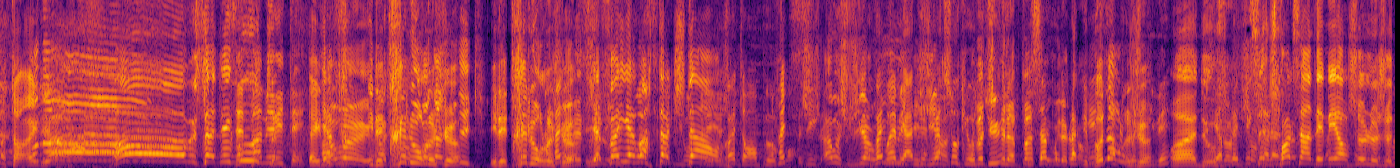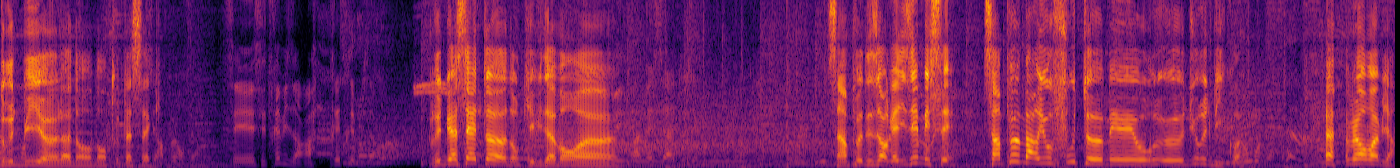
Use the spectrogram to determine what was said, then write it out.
Attends, il est, Oh, ça dégoûte C'est pas mérité. Il, est très lourd le jeu. Il est très lourd le jeu. Il a failli avoir touchdown. En fait, on peut. Ah ouais, je suis gérant. Ouais, mais il y a perso qui est au-dessus. Il est bonheur le jeu. Ouais, de ouf. Je crois que c'est un des meilleurs jeux, le jeu de rugby, euh, là, dans toute la sec. C'est hein. très bizarre. Rugby à 7, euh, donc évidemment. Euh, c'est un peu désorganisé, mais c'est. C'est un peu Mario Foot, mais du rugby, quoi. mais on va bien.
